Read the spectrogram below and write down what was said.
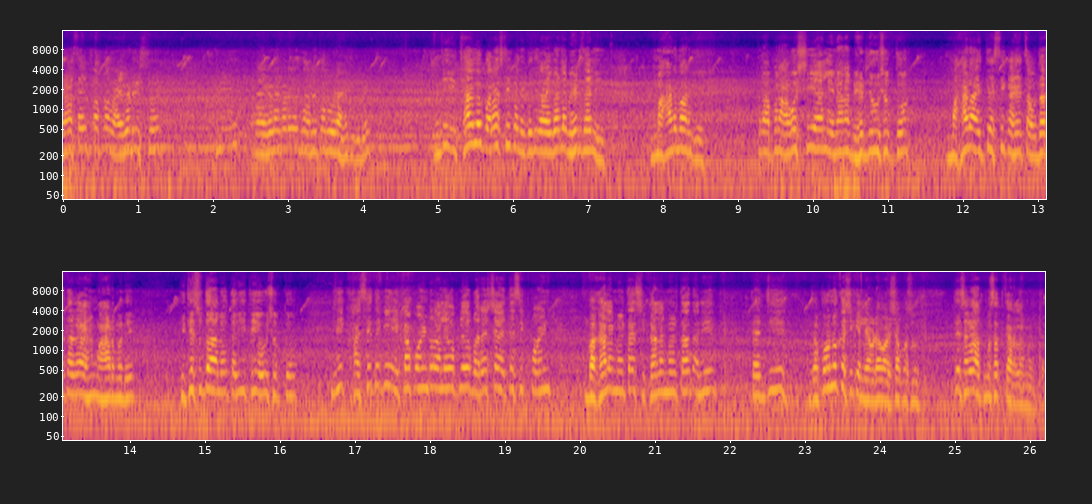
या साईडला आपला रायगड दिसतोय. की रायगडाकडे जाण्याचा रोड आहे तिकडे. म्हणजे इथं आलं बऱ्याच ठिकाणी. कधी रायगडला भेट झाली महाड मार्गे. तर आपण अवश्य या लेण्यांना भेट देऊ शकतो. महाड ऐतिहासिक आहे चौदार तळे आहे महाडमध्ये. तिथे सुद्धा आलो तरी इथे येऊ शकतो. ही खासियत आहे की एका पॉईंटवर आल्यावर आपल्याला बऱ्याचशा ऐतिहासिक पॉईंट बघायला मिळतात शिकायला मिळतात आणि त्यांची जपवणूक कशी केली एवढ्या वर्षापासून ते सगळं आत्मसात करायला मिळतं.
